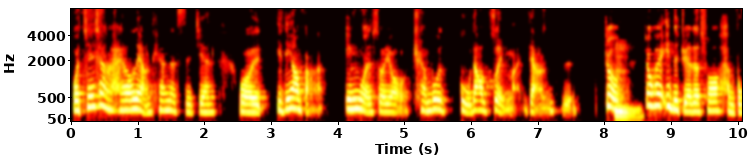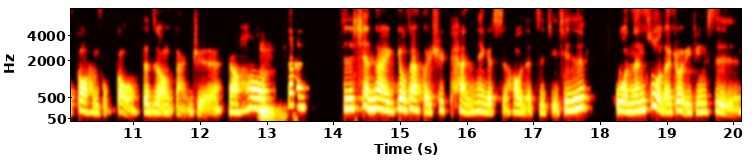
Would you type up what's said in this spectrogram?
我接下来还有两天的时间，我一定要把英文所有全部补到最满，这样子就就会一直觉得说很不够，很不够的这种感觉。然后，但其实现在又再回去看那个时候的自己，其实我能做的就已经是，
